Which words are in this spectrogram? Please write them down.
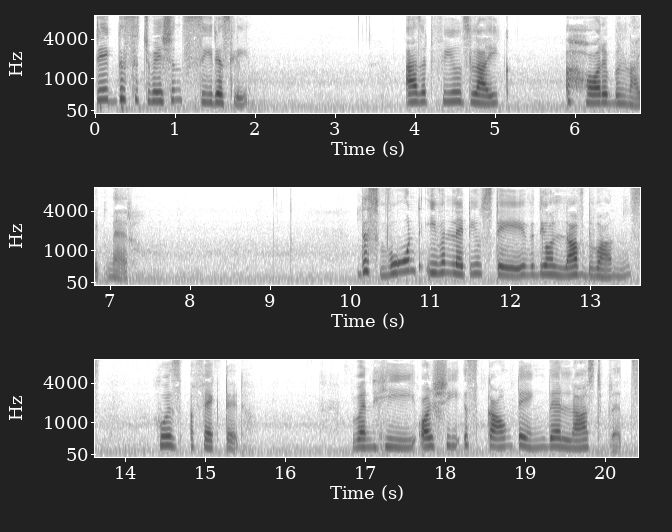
take this situation seriously as it feels like a horrible nightmare. This won't even let you stay with your loved ones who is affected when he or she is counting their last breaths.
